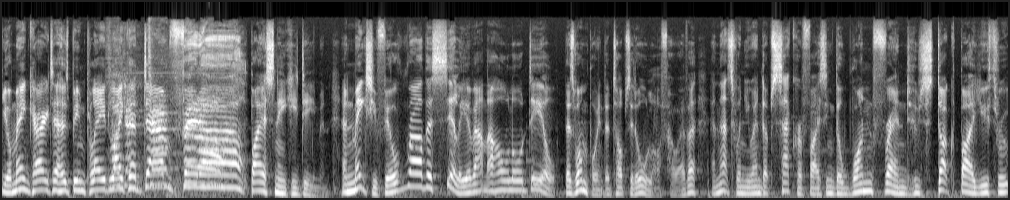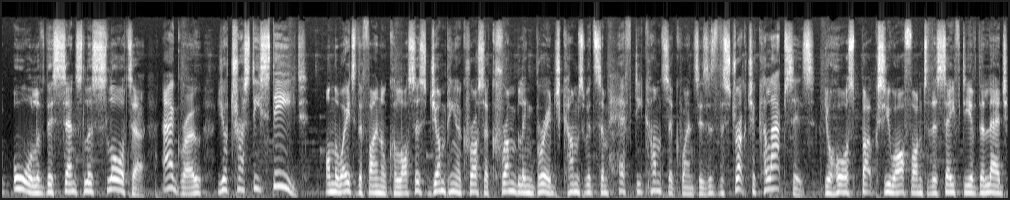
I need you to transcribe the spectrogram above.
your main character has been played like, like a, a, damn fiddle by a sneaky demon, and makes you feel rather silly about the whole ordeal. There's one point that tops it all off, however, and that's when you end up sacrificing the one friend who stuck by you through all of this senseless slaughter Agro, your trusty steed. On the way to the final Colossus, jumping across a crumbling bridge comes with some hefty consequences as the structure collapses. Your horse bucks you off onto the safety of the ledge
